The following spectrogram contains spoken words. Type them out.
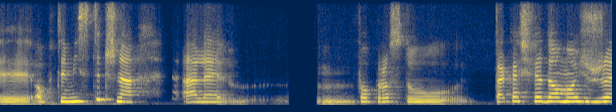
y, optymistyczna, ale po prostu taka świadomość, że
